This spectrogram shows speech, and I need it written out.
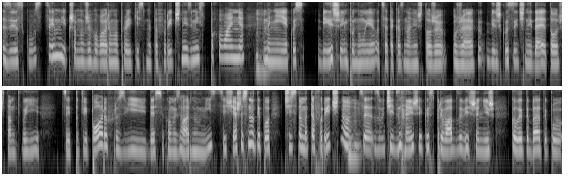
зв'язку з цим, якщо ми вже говоримо про якийсь метафоричний зміст поховання. мгм. Мені якось більше імпонує. Оце така, знаєш, теж уже більш класична ідея, того що там твої. Цей твій порох розвіюють десь в якомусь гарному місці. Ще щось, ну, типу, чисто метафорично, Мгм. це звучить, знаєш, якось привабливіше, ніж коли тебе, типу,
